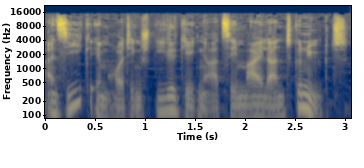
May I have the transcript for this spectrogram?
Ein Sieg im heutigen Spiel gegen AC Mailand genügt.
